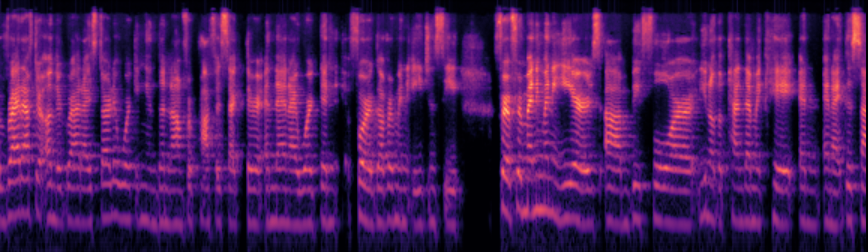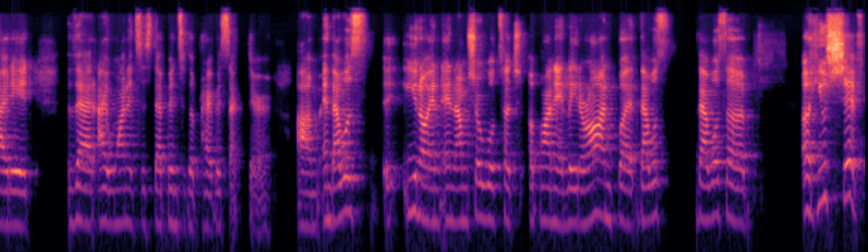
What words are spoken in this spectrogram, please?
Right after undergrad, I started working in the non-for-profit sector, and then I worked in for a government agency for for many many years um, before you know the pandemic hit and and I decided that I wanted to step into the private sector. Um, and that was eh, you know and and I'm sure we'll touch upon it later on but that was that was a a huge shift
